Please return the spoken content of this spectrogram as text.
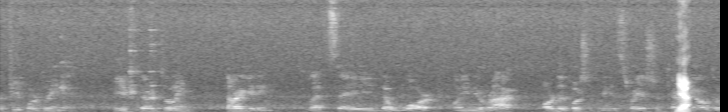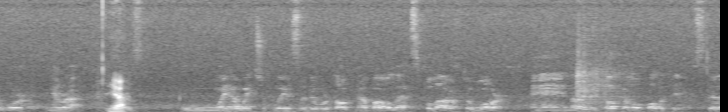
the people are doing it. If they're doing targeting, let's say, the war on in Iraq or the Bush administration Yeah. carrying out the war in Iraq. Yeah. Because when I went to places, they were talking about let's pull out of the war, and not even talk about politics. The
